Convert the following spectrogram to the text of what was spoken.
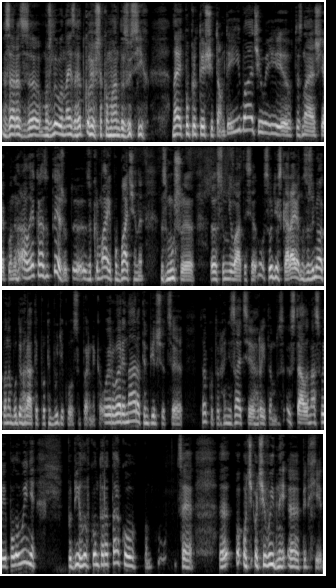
зараз, е, можливо, найзагадковіша команда з усіх навіть попри те, що там ти її бачив, і ти знаєш, як вони. Але якраз теж, от, е, зокрема, і побачене змушує е, сумніватися. Ну, Саудівська Аравія, ну зрозуміло, як вона буде грати проти будь-якого суперника. ОРВ Ренара, тим більше це так, от організація гри там стали на своїй половині, побігли в контратаку це е, оч, очевидний е, підхід.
